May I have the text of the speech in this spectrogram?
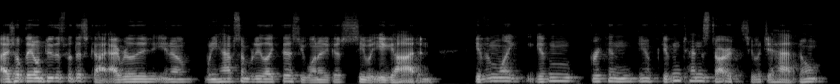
I just hope they don't do this with this guy. I really, you know, when you have somebody like this, you want to go see what you got and give him like give him freaking, you know, give him 10 starts, see what you have. Don't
